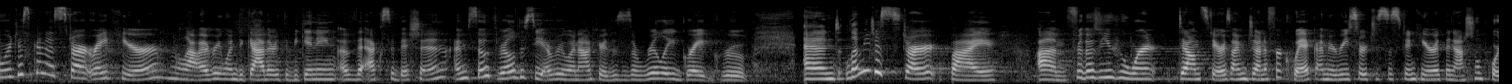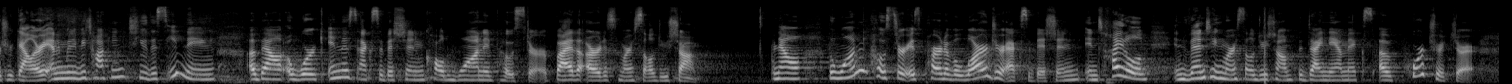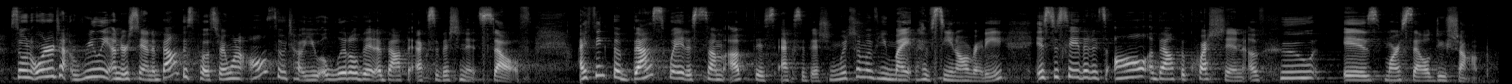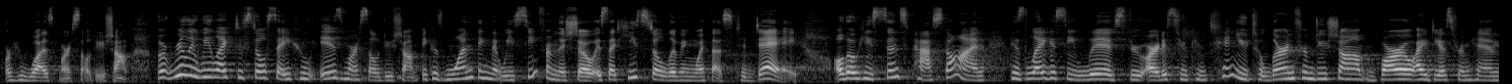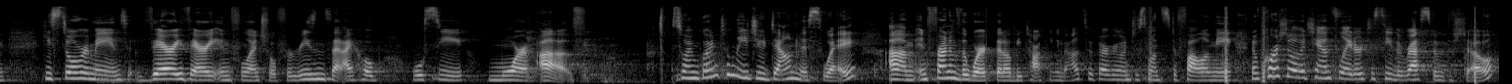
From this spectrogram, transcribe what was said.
so we're just going to start right here and allow everyone to gather at the beginning of the exhibition. I'm so thrilled to see everyone out here. This is a really great group. And let me just start by, um, for those of you who weren't downstairs, I'm Jennifer Quick. I'm a research assistant here at the National Portrait Gallery, and I'm going to be talking to you this evening about a work in this exhibition called Wanted Poster by the artist Marcel Duchamp. Now, the Wanted poster is part of a larger exhibition entitled Inventing Marcel Duchamp The Dynamics of Portraiture. So, in order to really understand about this poster, I want to also tell you a little bit about the exhibition itself. I think the best way to sum up this exhibition, which some of you might have seen already, is to say that it's all about the question of who is Marcel Duchamp, or who was Marcel Duchamp. But really, we like to still say who is Marcel Duchamp because one thing that we see from this show is that he's still living with us today. Although he's since passed on, his legacy lives through artists who continue to learn from Duchamp, borrow ideas from him. He still remains very, very influential for reasons that I hope we'll see more of. So I'm going to lead you down this way um, in front of the work that I'll be talking about. So if everyone just wants to follow me. And of course, you'll have a chance later to see the rest of the show.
